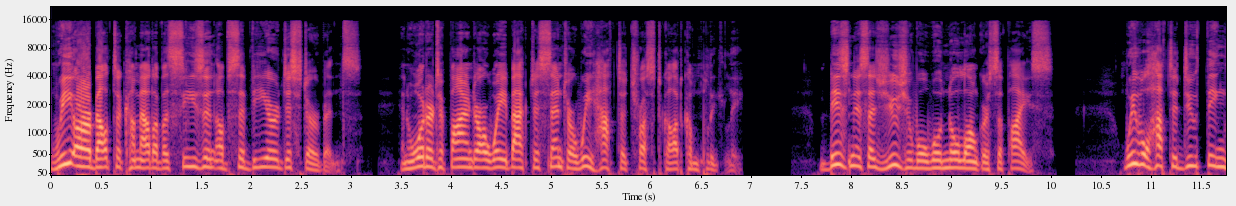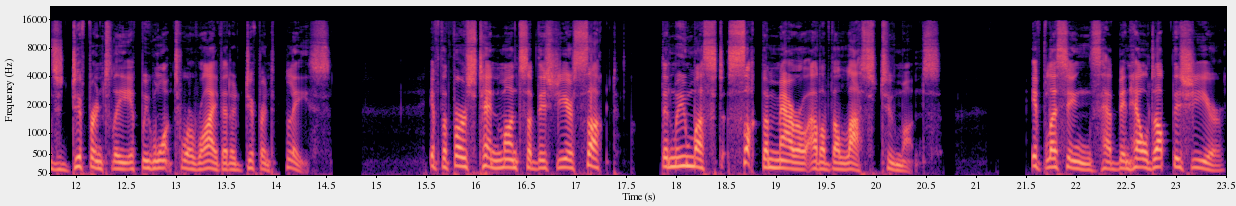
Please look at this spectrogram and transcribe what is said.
We are about to come out of a season of severe disturbance. In order to find our way back to center, we have to trust God completely. Business as usual will no longer suffice. We will have to do things differently if we want to arrive at a different place. If the first 10 months of this year sucked, then we must suck the marrow out of the last two months. If blessings have been held up this year,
